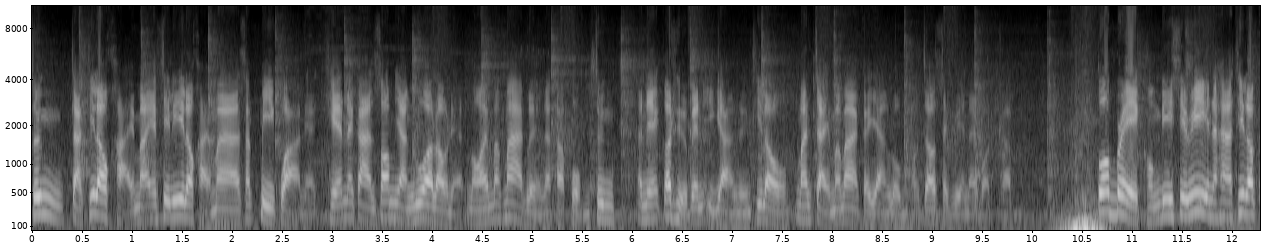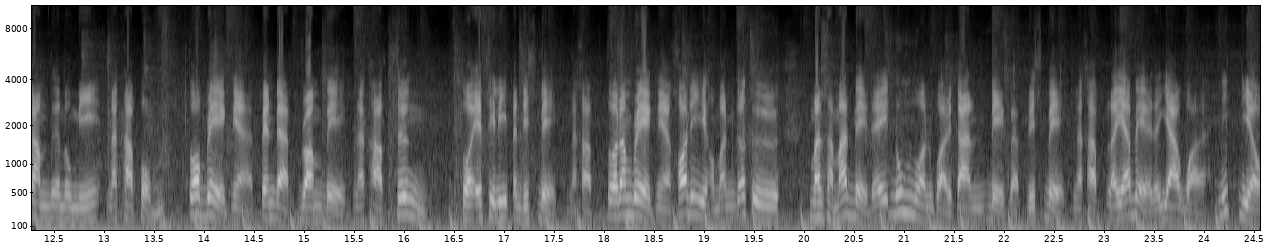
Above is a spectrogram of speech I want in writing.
ซึ่งจากที่เราขายมา F Series เราขายมาสักปีกว่าเนี่ยเคสในการซ่อมยางรั่วเราเนี่ยน้อยมากๆเลยนะครับผม ซึ่งอันนี้ก็ถือเป็นอีกอย่างหนึ่งที่เรามั่นใจมากๆกับยางลมของเจ้า Segway Nightbot ครับตัวเบรกของ D Series นะฮะที่เรากำเตือนตรงนี้นะครับผมตัวเบรกเนี่ยเป็นแบบดรัมเบรกนะครับซึ่ง ตัว F Series เป็นดิสเบรกนะครับตัวดัมเบรกเนี่ยข้อดีของมันก็คือมันสามารถเบรกได้นุ่มนวลกว่าการเบรกแบบดิสเบรกนะครับระยะเบรกจะยาวกว่านิดเดียว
